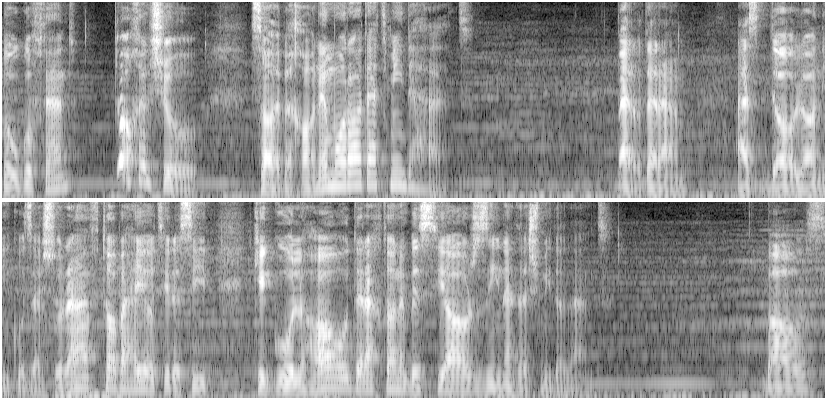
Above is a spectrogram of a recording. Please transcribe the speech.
به او گفتند داخل شو صاحب خانه مرادت می‌دهد. برادرم از دالانی گذشت و رفت تا به حیاتی رسید که گلها و درختان بسیار زینتش می‌دادند. باز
